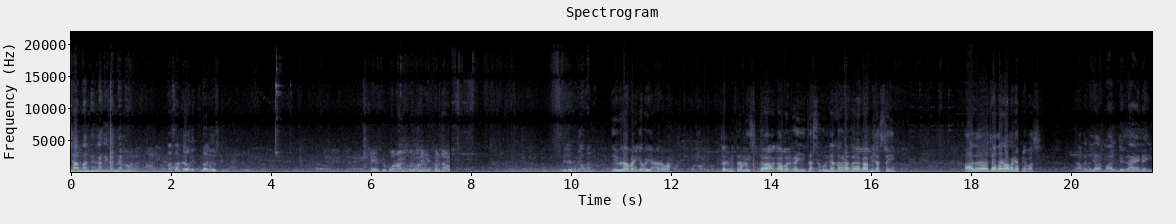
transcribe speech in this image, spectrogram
चार पाच दिवस लगे चलने में नसल भारी है है। हे बी गाभा नाही का भैया अरे वा. तर मित्रांनो सुद्धा गाभण गाई आहे. जास्त करून त्यांच्याकडे आता गाभणी जास्त आहे. आज ज्यादा गाभण है अपने पास. गाभण माल मिलना है नहीं.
